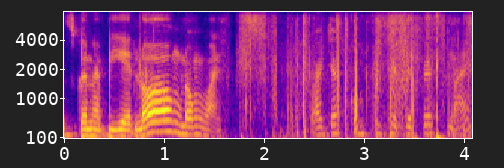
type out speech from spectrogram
It's gonna be a long, long one. So I just completed the first line.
